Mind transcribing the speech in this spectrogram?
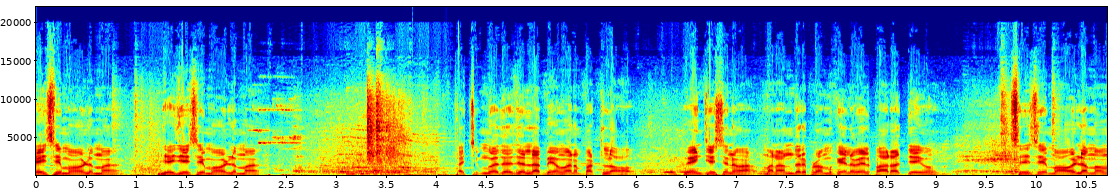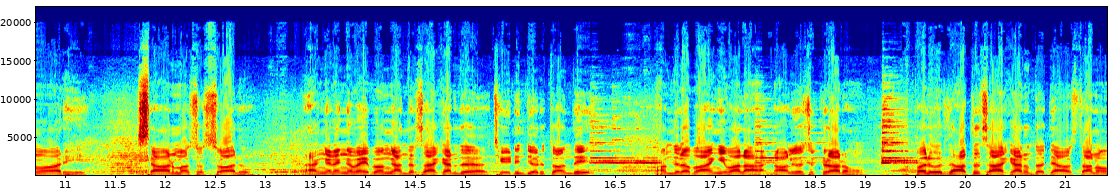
జై శ్రీ మౌళ్ళమ్మ జై జై శ్రీ మౌళ్ళమ్మ పశ్చిమ గోదావరి జిల్లా భీమవరం పట్టణంలో వేయించేసిన మనందరి ప్రముఖ ఇలవేల పారాధ్యాయం శ్రీ శ్రీ మావుళ్ళమ్మ వారి శ్రావణ మాస ఉత్సవాలు అంగరంగ వైభవంగా అందరి సహకారంతో చేయడం జరుగుతోంది. అందులో భాగంగా ఇవాళ నాలుగో శుక్రవారం పలువురు దాతల సహకారంతో దేవస్థానం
